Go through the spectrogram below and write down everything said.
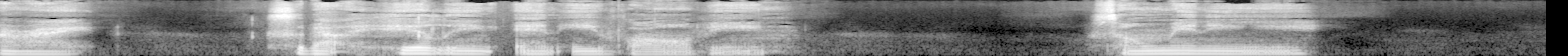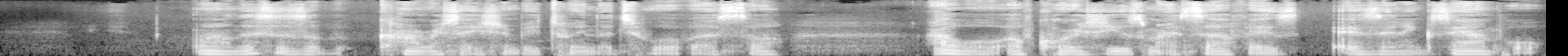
All right. It's about healing and evolving. So many. Well, this is a conversation between the two of us, so I will, of course, use myself as, as an example.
